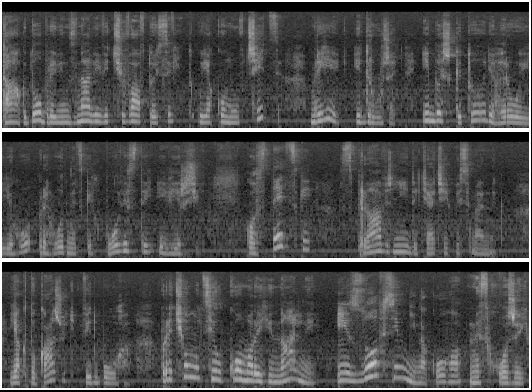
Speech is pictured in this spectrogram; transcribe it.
Так добре він знав і відчував той світ, у якому вчиться, мріють і дружать, і бешкетують герої його пригодницьких повістей і віршів. Костецький справжній дитячий письменник, як то кажуть, від Бога, причому цілком оригінальний і зовсім ні на кого не схожий.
